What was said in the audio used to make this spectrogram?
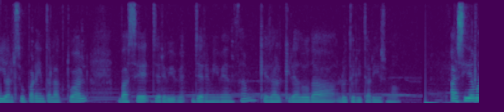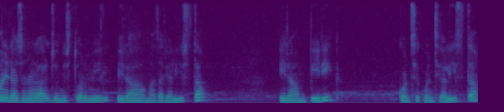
i el seu pare intel·lectual va ser Jeremy, Bentham, que és el creador de l'utilitarisme. Així de manera general, John Stuart Mill era materialista, era empíric, conseqüencialista,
